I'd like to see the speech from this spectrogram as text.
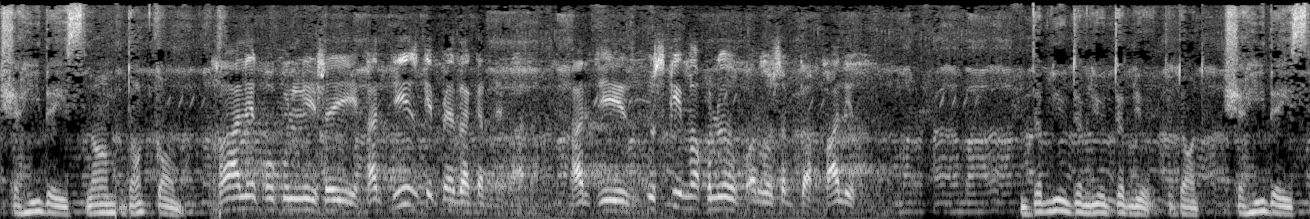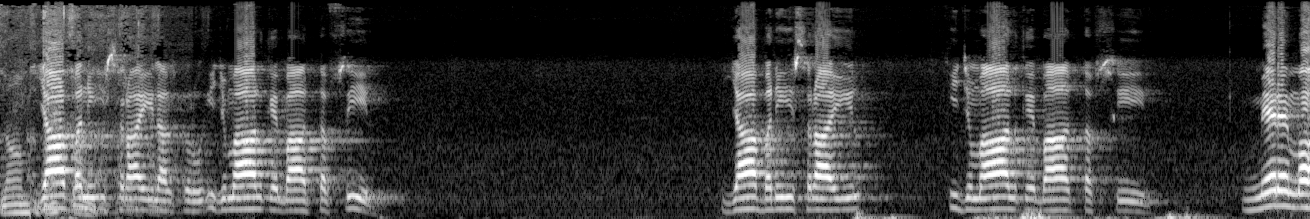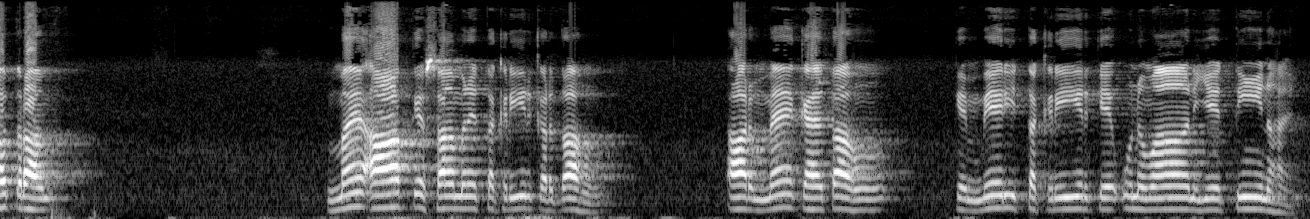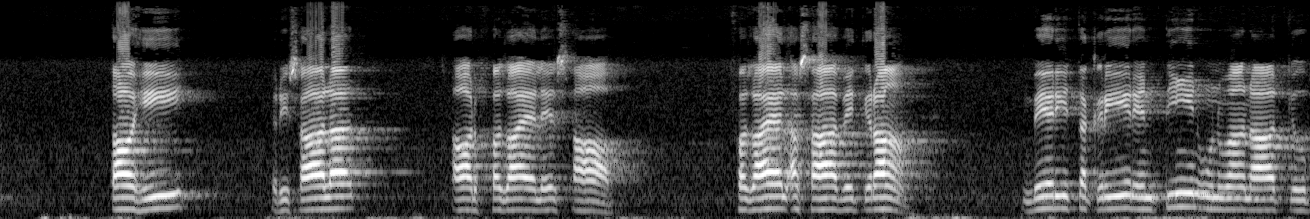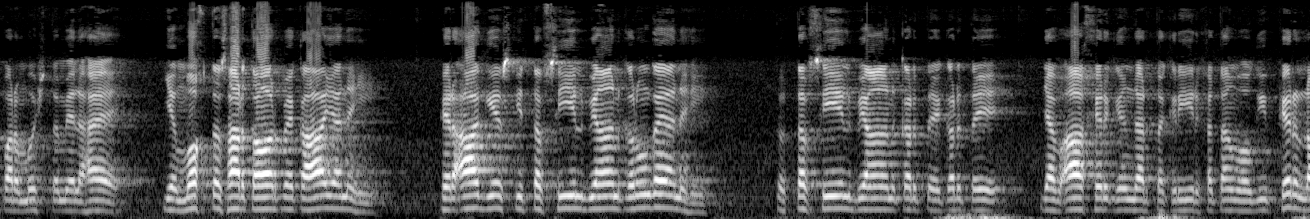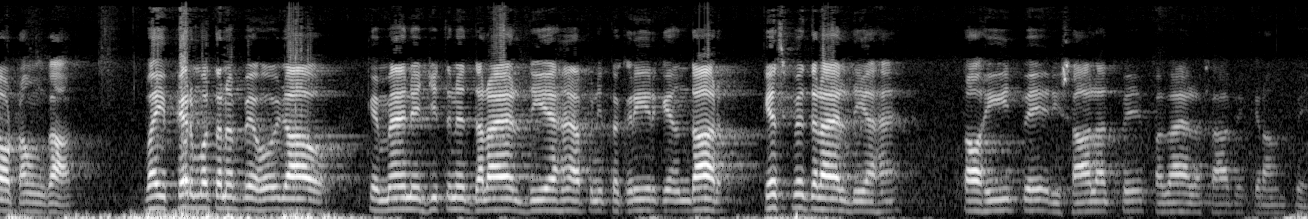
Shaheed Islam dot کام۔ خالق و کلی شہی ہر چیز کے پیدا کرنے والا ہر چیز اس کی مخلوق اور وہ سب کا خالق۔ شہید اسلام یا بنی اسرائیل کرو اجمال کے بعد تفصیل۔ یا بنی اسرائیل اجمال کے بعد تفصیل۔ میرے محترم میں آپ کے سامنے تقریر کرتا ہوں اور میں کہتا ہوں کہ میری تقریر کے عنوان یہ تین ہیں توحید، رسالت اور فضائل صاحب فضائل اصحاب کرام، میری تقریر ان تین عنوانات کے اوپر مشتمل ہے۔ یہ مختصر طور پہ کہا یا نہیں؟ پھر آگے اس کی تفصیل بیان کروں گا یا نہیں؟ تو تفصیل بیان کرتے کرتے جب آخر کے اندر تقریر ختم ہوگی، پھر لوٹاؤں گا۔ بھائی، پھر متنوع ہو جاؤ کہ میں نے جتنے دلائل دیے ہیں اپنی تقریر کے اندر، کس پہ دلائل دیا ہے؟ توحید پہ، رسالت پہ، فضائل اصحاب کرام پہ۔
